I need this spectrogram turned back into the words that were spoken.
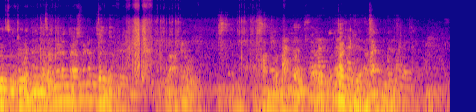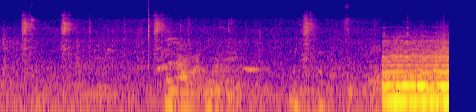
就是就是。Thank you.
